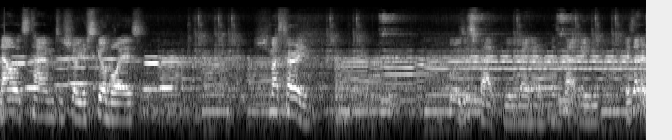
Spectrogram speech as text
Now it's time to show your skill, boys. Must hurry. Fat dude right there? This fat lady. Is that a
